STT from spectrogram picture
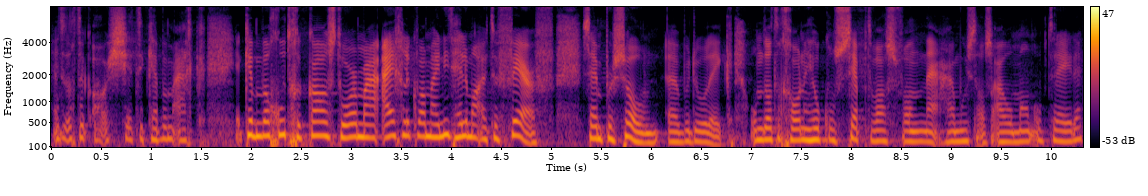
toen dacht ik, oh shit, ik heb hem eigenlijk... Ik heb hem wel goed gecast hoor, maar eigenlijk kwam hij niet helemaal uit de verf. Zijn persoon, uh, bedoel ik. Omdat het gewoon een heel concept was van, nou hij moest als oude man optreden.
